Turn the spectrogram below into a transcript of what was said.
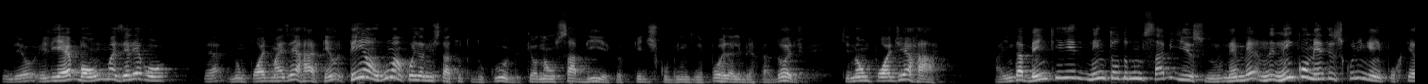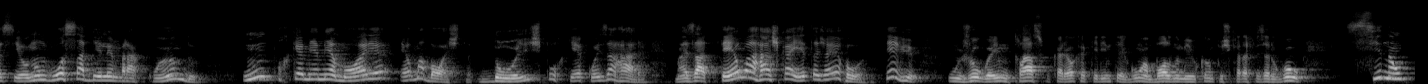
entendeu? Ele é bom, mas ele errou. Né? Não pode mais errar. Tem, tem alguma coisa no estatuto do clube que eu não sabia, que eu fiquei descobrindo depois da Libertadores, que não pode errar. Ainda bem que nem todo mundo sabe disso, nem, nem comenta isso com ninguém, porque assim, eu não vou saber lembrar quando, um, porque a minha memória é uma bosta, dois, porque é coisa rara. Mas até o Arrascaeta já errou. Teve um jogo aí, um clássico carioca, que ele entregou uma bola no meio campo e os caras fizeram gol. Se não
